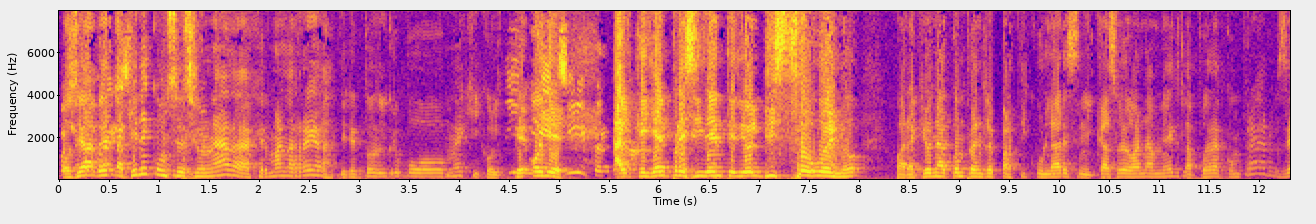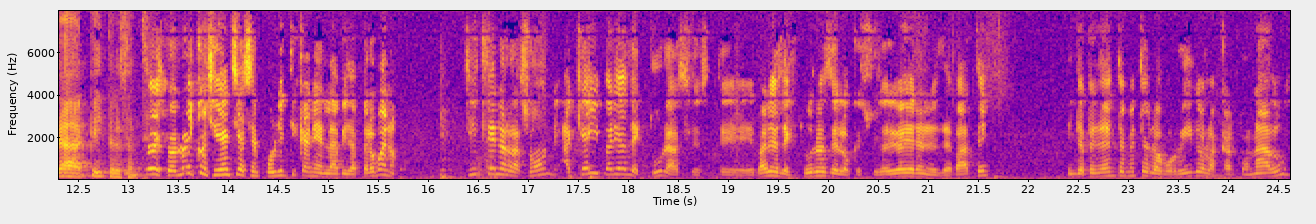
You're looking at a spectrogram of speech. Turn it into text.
O sea, a ver, la tiene concesionada Germán Larrea, director del Grupo México. que, oye, al que ya el presidente dio el visto bueno para que una compra entre particulares, en el caso de Banamex, la pueda comprar. O sea, qué interesante. no hay coincidencias en política ni en la vida, pero bueno, sí tiene razón. Aquí hay varias lecturas, este, varias lecturas de lo que sucedió ayer en el debate, independientemente de lo aburrido, lo acartonado,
